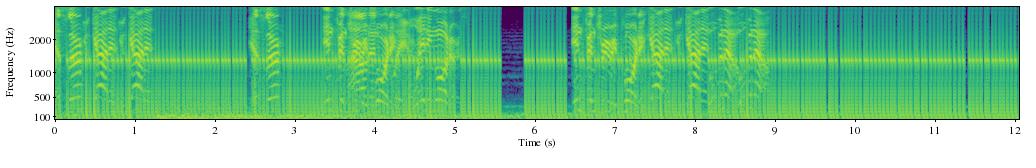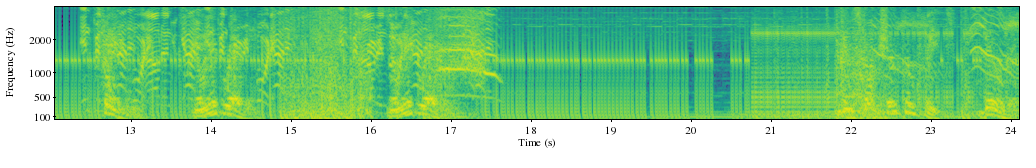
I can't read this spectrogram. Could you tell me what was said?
Yes, sir. You got it. You got it. Yes, sir. Infantry reporting. Waiting orders. Infantry reporting. Got it. You got it. Moving out. Moving out. Infantry reporting. Out and you got it. Unit Infantry ready. reporting. Got it. Infantry reporting. Unit Got it. ready. Got it. Construction complete. Building.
